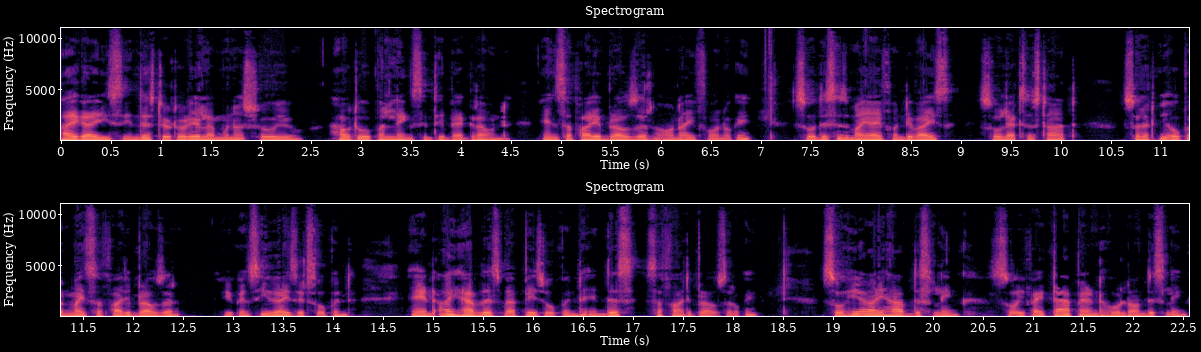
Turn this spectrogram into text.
Hi guys, in this tutorial I'm gonna show you how to open links in the background in Safari browser on iPhone okay? So this is my iPhone device so let's start. So let me open my Safari browser. You can see guys it's opened. And I have this web page opened in this Safari browser okay? So here I have this link. So if I tap and hold on this link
